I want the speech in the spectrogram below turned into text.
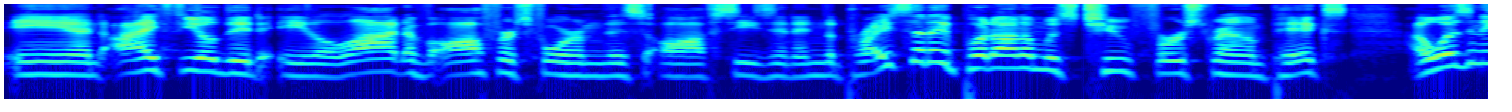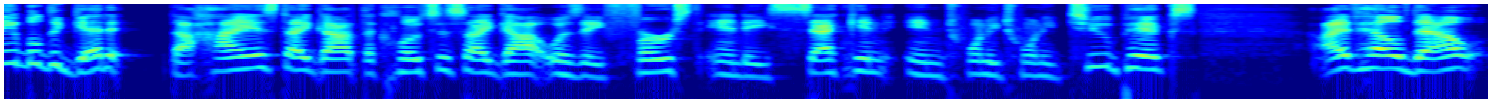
and I fielded a lot of offers for him this offseason. And the price that I put on him was two first round picks. I wasn't able to get it. The highest I got, the closest I got was a first and a second in 2022 picks. I've held out.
